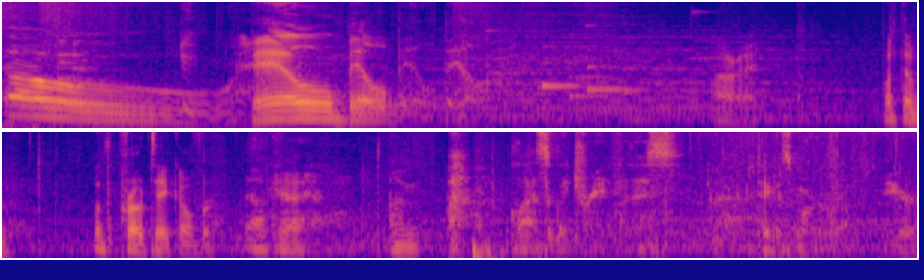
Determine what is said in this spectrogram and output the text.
Bill, Bill, Bill, Bill. All right. Let the, let the pro take over. Okay. I'm classically trained for this. Take a smarter route here.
